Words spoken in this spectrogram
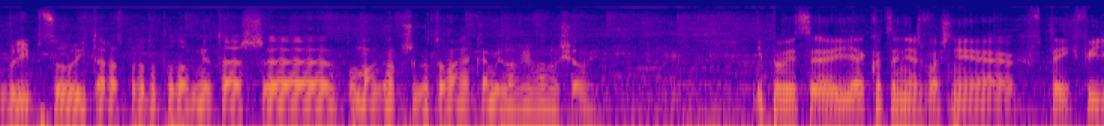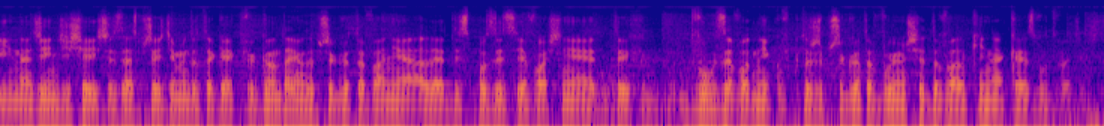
w lipcu i teraz prawdopodobnie też e, pomagam w przygotowaniach Kamilowi Walusiowi. I powiedz, e, jak oceniasz właśnie w tej chwili, na dzień dzisiejszy, zaraz przejdziemy do tego, jak wyglądają te przygotowania, ale dyspozycje właśnie tych dwóch zawodników, którzy przygotowują się do walki na KSW 20?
